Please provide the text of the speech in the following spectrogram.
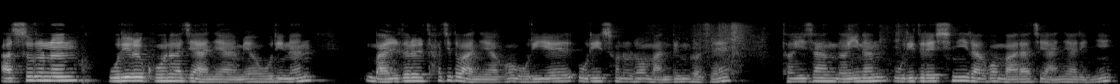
아수르는 우리를 구원하지 아니하며 우리는 말들을 타지도 아니하고 우리의 우리 손으로 만든 것에 더 이상 너희는 우리들의 신이라고 말하지 아니하리니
